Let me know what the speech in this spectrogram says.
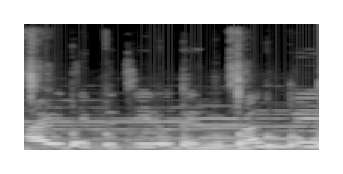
হার জিত চিরদিন থাকবে।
